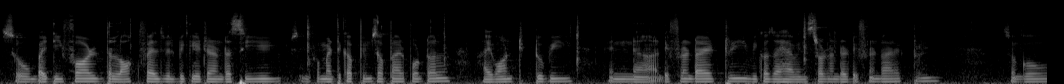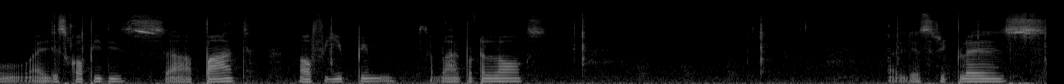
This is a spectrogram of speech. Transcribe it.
So by default the log files will be created under C Informatica PIM supplier portal. I want it to be in a different directory because I have installed under different directory so go I'll just copy this uh, path of EPIM supplier portal logs I'll just replace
